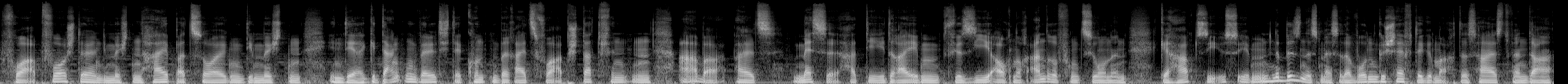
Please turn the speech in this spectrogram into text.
vorab vorstellen, die möchten Hype erzeugen, die möchten in der Gedankenwelt der Kunden bereits vorab stattfinden, aber als Messe hat die E3 eben für sie auch noch andere Funktionen gehabt. Sie ist eben eine Businessmesse, da wurden Geschäfte gemacht. Das heißt, wenn da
